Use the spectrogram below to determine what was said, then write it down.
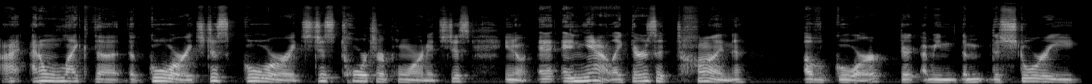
I, I don't like the the gore. It's just gore. It's just torture porn. It's just, you know, and, and yeah, like there's a ton of gore. There, I mean, the the story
